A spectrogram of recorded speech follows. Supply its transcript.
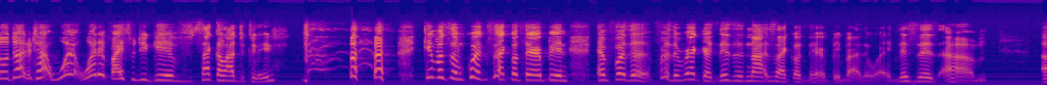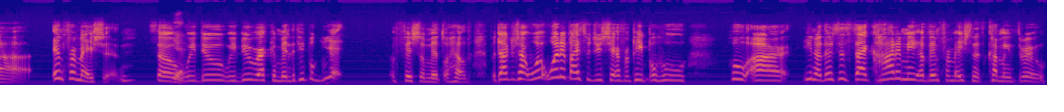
So, Dr. Todd, what what advice would you give psychologically give us some quick psychotherapy and, and for the for the record this is not psychotherapy by the way. This is um uh information. So yes. we do we do recommend that people get official mental health. But dr Chad, what, what advice would you share for people who who are you know there's this dichotomy of information that's coming through.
